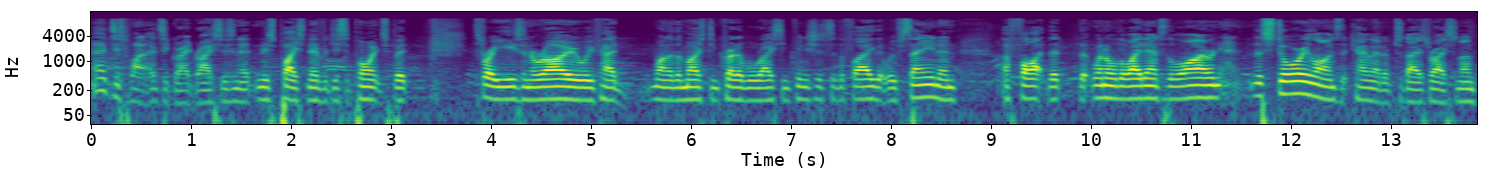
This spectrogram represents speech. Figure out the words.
uh, just one. It's a great race, isn't it? And this place never disappoints, but three years in a row we've had one of the most incredible racing finishes to the flag that we've seen, and a fight that, that went all the way down to the wire. And the storylines that came out of today's race, and I'm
